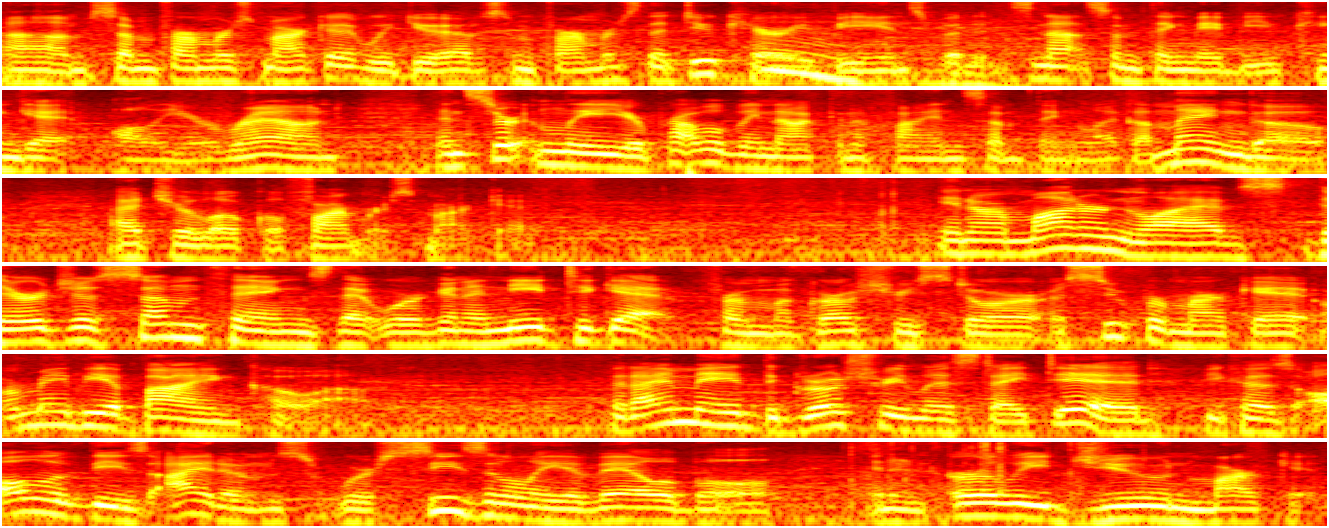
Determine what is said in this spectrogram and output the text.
Um, some farmers market, we do have some farmers that do carry mm. beans, but it's not something maybe you can get all year round. And certainly, you're probably not going to find something like a mango at your local farmer's market. In our modern lives, there are just some things that we're going to need to get from a grocery store, a supermarket, or maybe a buying co op. But I made the grocery list I did because all of these items were seasonally available in an early June market.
